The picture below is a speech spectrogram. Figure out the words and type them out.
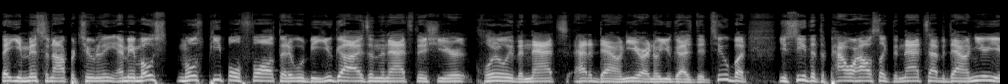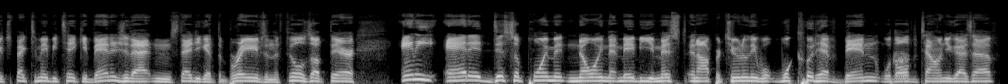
that you miss an opportunity? I mean, most, most people thought that it would be you guys and the Nats this year. Clearly the Nats had a down year. I know you guys did too, but you see that the powerhouse like the Nats have a down year. You expect to maybe take advantage of that and instead you get the Braves and the Phils up there. Any added disappointment knowing that maybe you missed an opportunity? What, what could have been with all the talent you guys have?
